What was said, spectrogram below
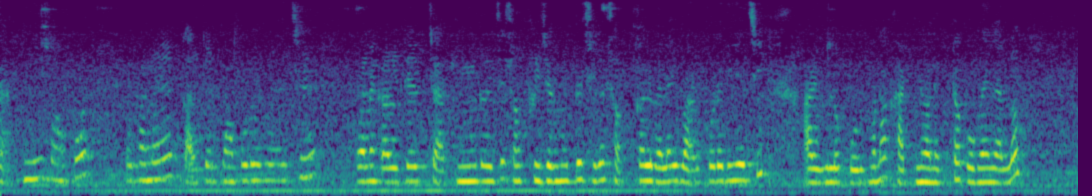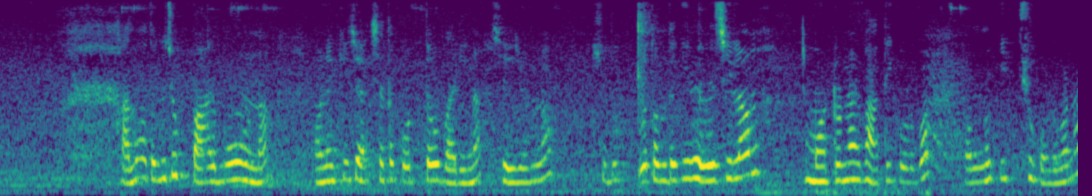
চাটনি, পাঁপড়, এখানে কালকের পাঁপড়ও রয়েছে, এখানে কালকের চাটনিও রয়েছে, সব ফ্রিজের মধ্যে ছিল, সকালবেলায় বার করে দিয়েছি, আর এগুলো করব না, খাটনি অনেকটা কমে গেল। আমি অত কিছু পারব না। অনেক কিছু একসাথে করতেও পারি না, সেই জন্য শুধু প্রথম থেকেই ভেবেছিলাম মটন আর ভাতই করব, অন্য কিচ্ছু করব না।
